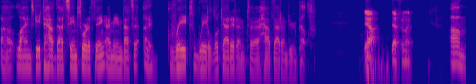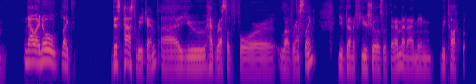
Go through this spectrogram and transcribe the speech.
uh, Lionsgate to have that same sort of thing, I mean, that's a, a great way to look at it and to have that under your belt. Yeah, definitely. Um, now I know like this past weekend, uh, you had wrestled for Love Wrestling. You've done a few shows with them, and I mean, we talked b-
